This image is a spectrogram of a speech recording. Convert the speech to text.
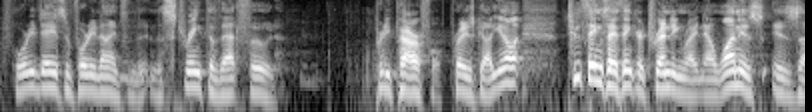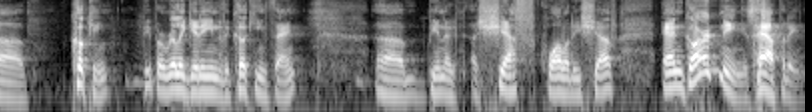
40 days and 40 nights, and the, strength of that food. Pretty powerful. Praise God. You know what? Two things I think are trending right now. One is, is uh, cooking. People are really getting into the cooking thing. Uh, being a, a chef, quality chef. And gardening is happening.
